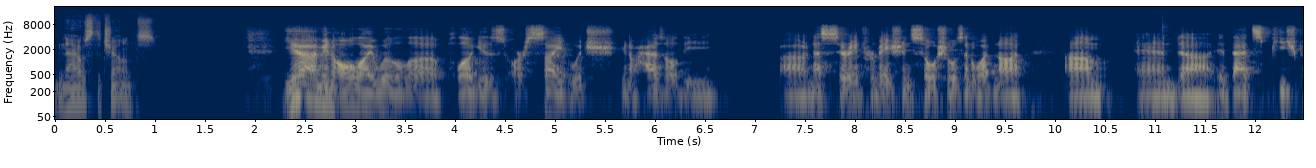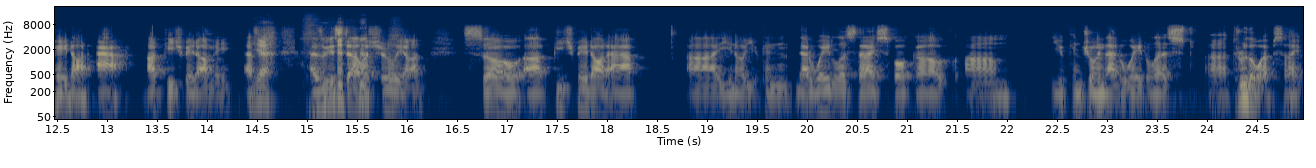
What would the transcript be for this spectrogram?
now's the chance. Yeah, I mean, all I will uh, plug is our site, which you know has all the uh, necessary information, socials, and whatnot. Um, and uh, it, that's peachpay.app, not peachpay.me, as, yeah. as we established early on. So uh, peachpay.app, uh, you know, you can that wait list that I spoke of, um, you can join that wait list uh, through the website,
